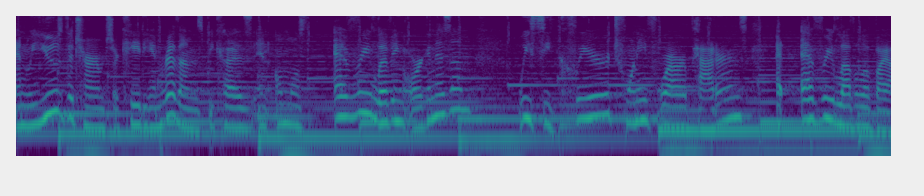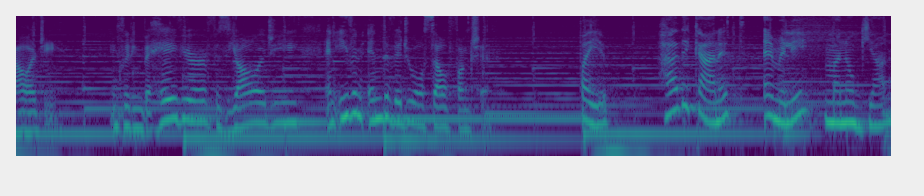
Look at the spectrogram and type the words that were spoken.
and we use the term circadian rhythms because in almost every living organism, we see clear 24 hour patterns at every level of biology, including behavior, physiology, and even individual cell function. طيب هذه كانت إيميلي مانوجيان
